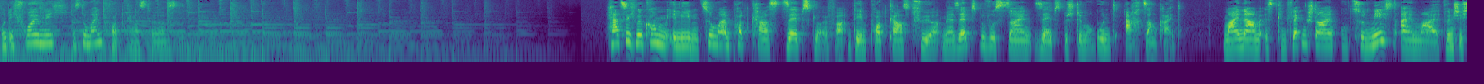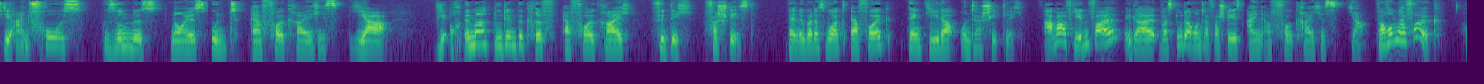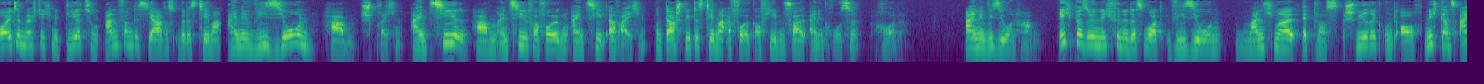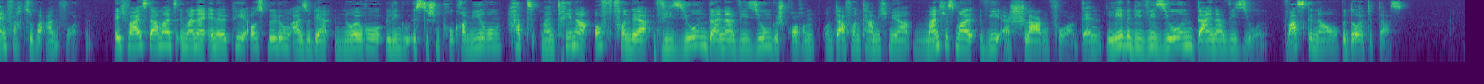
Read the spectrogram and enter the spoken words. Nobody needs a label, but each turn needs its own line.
und ich freue mich, dass du meinen Podcast hörst. Herzlich willkommen, ihr Lieben, zu meinem Podcast Selbstläufer, dem Podcast für mehr Selbstbewusstsein, Selbstbestimmung und Achtsamkeit. Mein Name ist Kim Fleckenstein und zunächst einmal wünsche ich dir ein frohes, gesundes, neues und erfolgreiches Jahr wie auch immer du den Begriff erfolgreich für dich verstehst. Denn über das Wort Erfolg denkt jeder unterschiedlich. Aber auf jeden Fall, egal was du darunter verstehst, ein erfolgreiches Jahr. Warum Erfolg? Heute möchte ich mit dir zum Anfang des Jahres über das Thema eine Vision haben sprechen. Ein Ziel haben, ein Ziel verfolgen, ein Ziel erreichen. Und da spielt das Thema Erfolg auf jeden Fall eine große Rolle eine Vision haben. Ich persönlich finde das Wort Vision manchmal etwas schwierig und auch nicht ganz einfach zu beantworten. Ich weiß damals in meiner NLP-Ausbildung, also der neurolinguistischen Programmierung, hat mein Trainer oft von der Vision deiner Vision gesprochen und davon kam ich mir manches Mal wie erschlagen vor. Denn lebe die Vision deiner Vision. Was genau bedeutet das?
